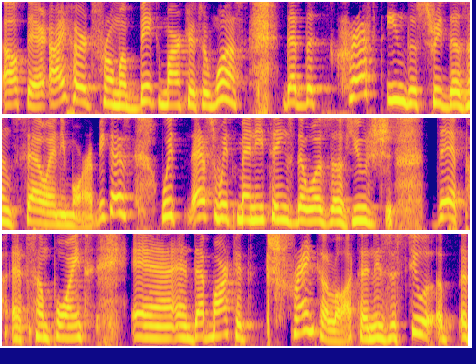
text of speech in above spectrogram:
out there, I heard from a big marketer once that the craft industry doesn't sell anymore because with as with many things there was a huge dip at some point and, and that market shrank a lot and is still a, a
